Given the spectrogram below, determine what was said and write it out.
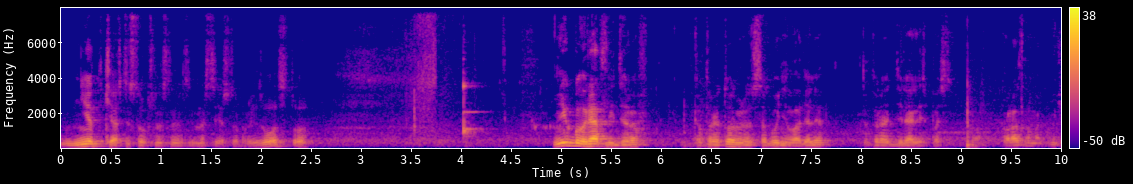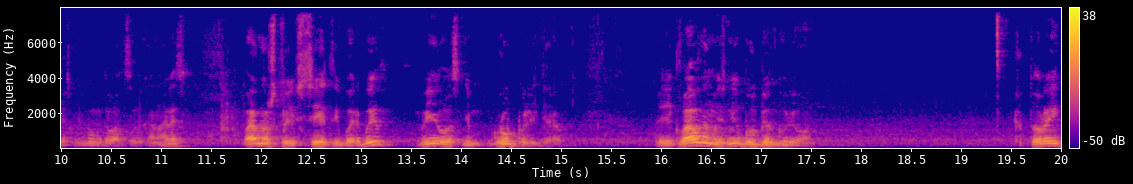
Нет частной собственности на средства производства. У них был ряд лидеров, которые тоже между собой не ладили, которые отделялись по, по разным, мы сейчас не будем вдаваться в их анализ. Важно, что из всей этой борьбы выявилась группа лидеров. И главным из них был Бен-Гурион, который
